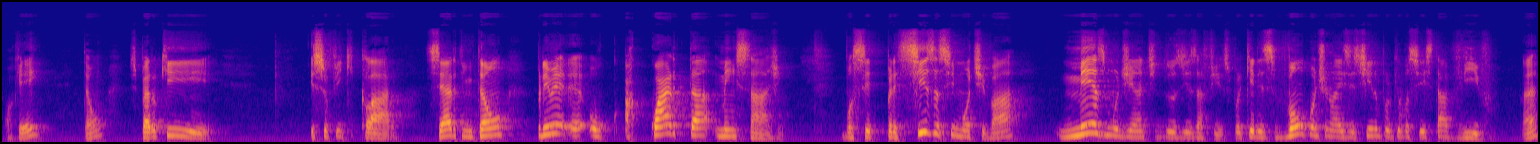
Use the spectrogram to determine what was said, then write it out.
OK? Então, espero que isso fique claro, certo? Então, primeiro, eh, a quarta mensagem você precisa se motivar mesmo diante dos desafios, porque eles vão continuar existindo porque você está vivo. Né?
